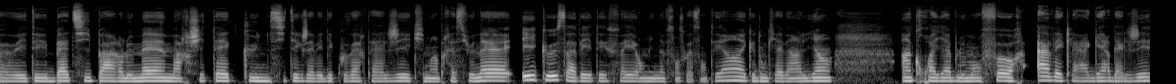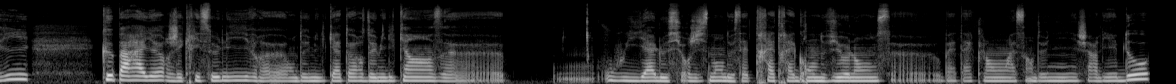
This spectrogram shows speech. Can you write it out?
euh, était bâtie par le même architecte qu'une cité que j'avais découverte à Alger et qui m'impressionnait, et que ça avait été fait en 1961, et que donc il y avait un lien incroyablement fort avec la guerre d'Algérie, que par ailleurs j'écris ce livre euh, en 2014-2015 euh, où il y a le surgissement de cette très très grande violence au Bataclan, à Saint-Denis, Charlie Hebdo.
